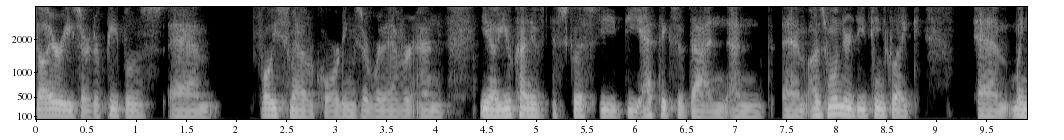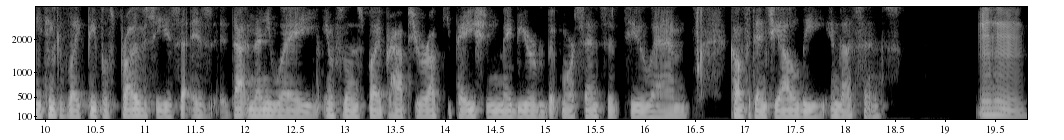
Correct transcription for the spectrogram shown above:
diaries or they're people's um voicemail recordings or whatever and you know you kind of discuss the the ethics of that and and um i was wondering do you think like um when you think of like people's privacy is that is that in any way influenced by perhaps your occupation maybe you're a bit more sensitive to um confidentiality in that sense mm-hmm.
